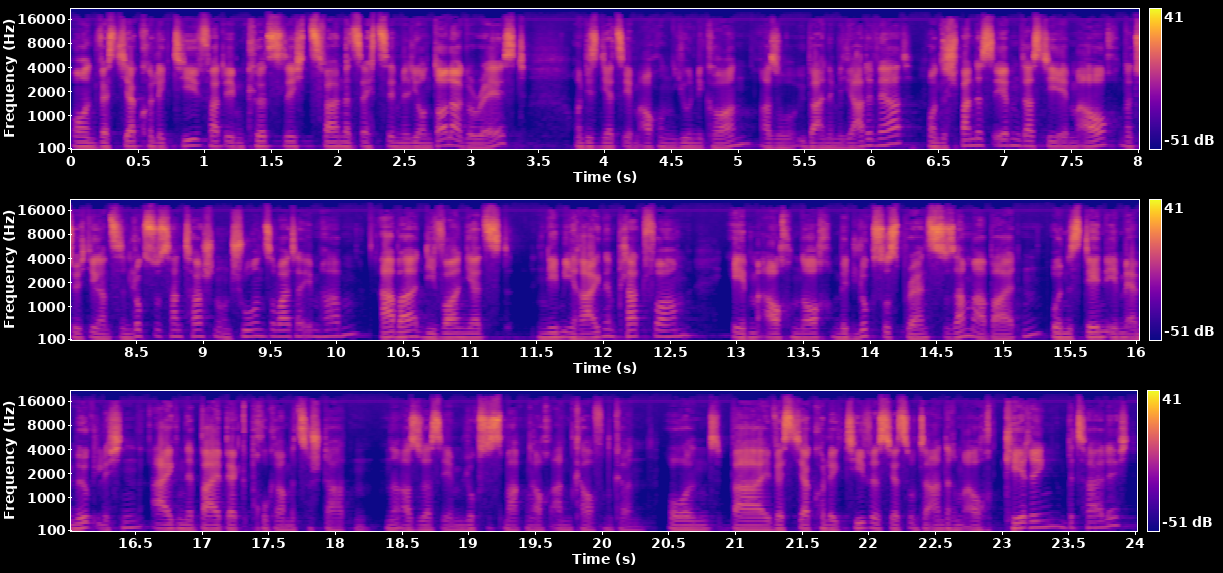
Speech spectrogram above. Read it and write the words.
Und Vestia Kollektiv hat eben kürzlich 216 Millionen Dollar geraced und die sind jetzt eben auch ein Unicorn, also über eine Milliarde wert. Und das Spannende ist eben, dass die eben auch natürlich die ganzen Luxushandtaschen und Schuhe und so weiter eben haben. Aber die wollen jetzt neben ihrer eigenen Plattform eben auch noch mit Luxusbrands zusammenarbeiten und es denen eben ermöglichen, eigene Buyback-Programme zu starten. Ne? Also, dass eben Luxusmarken auch ankaufen können. Und bei Vestia Kollektiv ist jetzt unter anderem auch Kering beteiligt.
